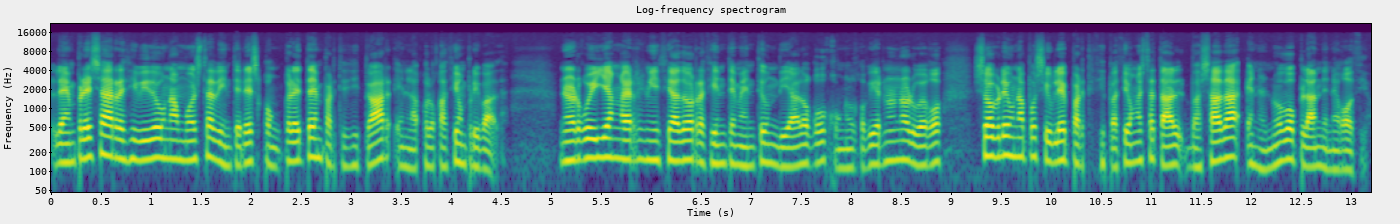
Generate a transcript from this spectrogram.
La empresa ha recibido una muestra de interés concreta en participar en la colocación privada. Norwegian ha reiniciado recientemente un diálogo con el gobierno noruego sobre una posible participación estatal basada en el nuevo plan de negocio.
